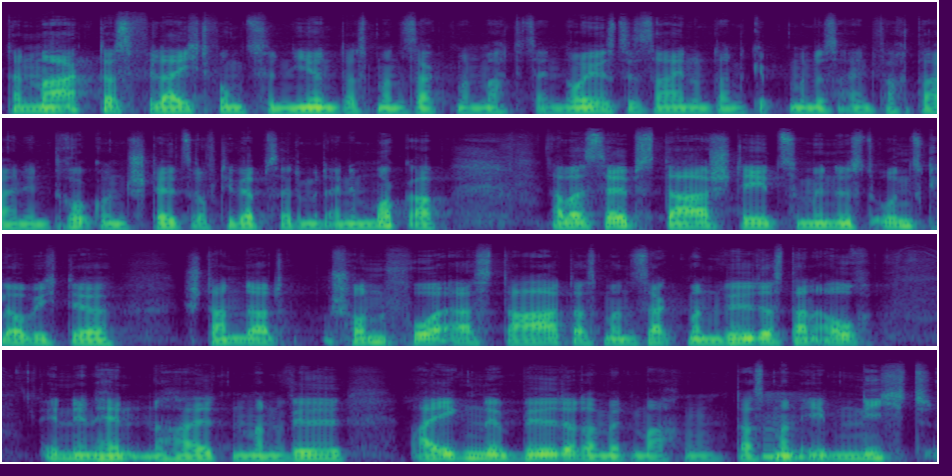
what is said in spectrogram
dann mag das vielleicht funktionieren, dass man sagt, man macht jetzt ein neues Design und dann gibt man das einfach da in den Druck und stellt es auf die Webseite mit einem Mockup. Aber selbst da steht zumindest uns, glaube ich, der Standard schon vorerst da, dass man sagt, man will das dann auch in den Händen halten. Man will eigene Bilder damit machen, dass mhm. man eben nicht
